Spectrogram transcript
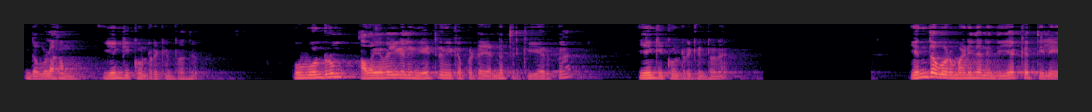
இந்த உலகம் இயங்கிக் கொண்டிருக்கின்றது. ஒவ்வொன்றும் அவையவைகளின் ஏற்றி வைக்கப்பட்ட எண்ணத்திற்கு ஏற்ப இயங்கிக் கொண்டிருக்கின்றன. எந்த ஒரு மனிதன் இந்த இயக்கத்திலே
